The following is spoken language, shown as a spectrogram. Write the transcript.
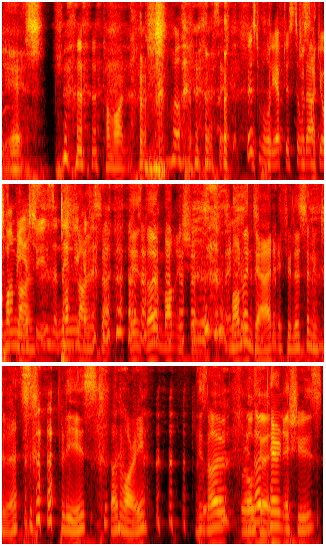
Yes. Come on. well, so first of all, you have to sort Just out like your mommy lines, issues, and then you can. Stuff. There's no mom issues. mom and dad, if you're listening to this, please don't worry. There's no, there's no parent issues.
